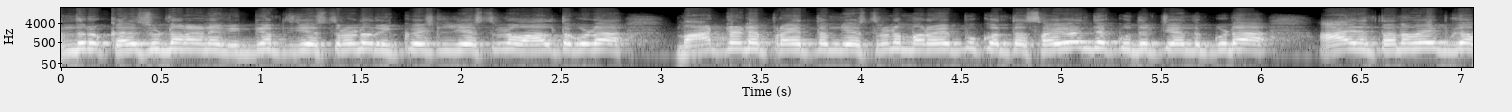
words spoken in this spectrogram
అందరూ కలిసి ఉండాలనే విజ్ఞప్తి చేస్తున్నాడు రిక్వెస్ట్లు చేస్తున్నాడు. వాళ్ళతో కూడా మాట్లాడే ప్రయత్నం చేస్తున్నాడు. మరోవైపు కొంత సయోధ్య కుదిర్చేందుకు కూడా ఆయన తన వైపుగా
